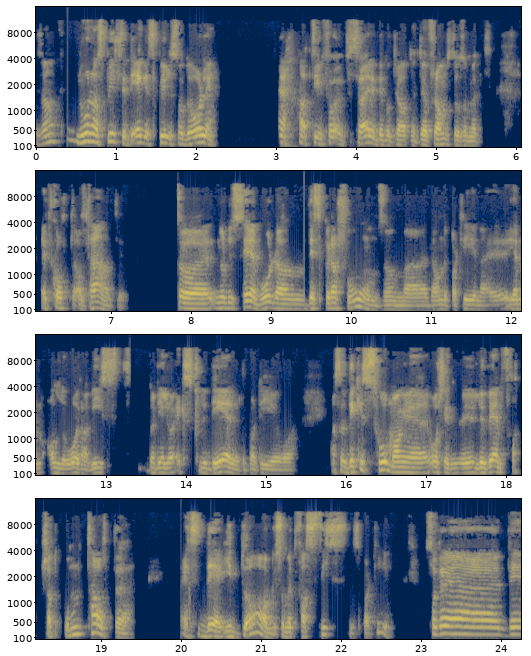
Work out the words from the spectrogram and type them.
Noen har spilt sitt eget spill så dårlig at de får Sverigedemokraterna til å framstå som et, et, godt alternativ. Så Når du ser hvordan desperasjon som eh, de andre partiene gjennom alle år har vist når det gjelder å ekskludere dette partiet og, altså, Det er ikke så mange år siden Löfven fortsatt omtalte SD i dag som et fascistisk parti. Det, det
